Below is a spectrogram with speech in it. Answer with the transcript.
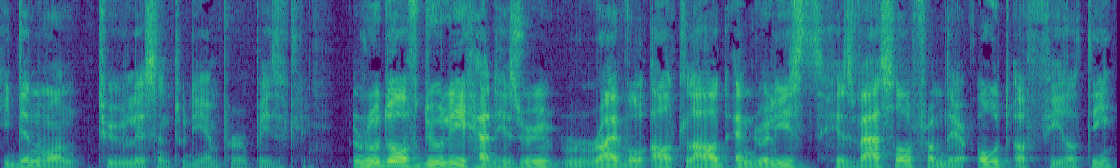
He didn't want to listen to the emperor, basically. Rudolf duly had his rival outlawed and released his vassal from their oath of fealty,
